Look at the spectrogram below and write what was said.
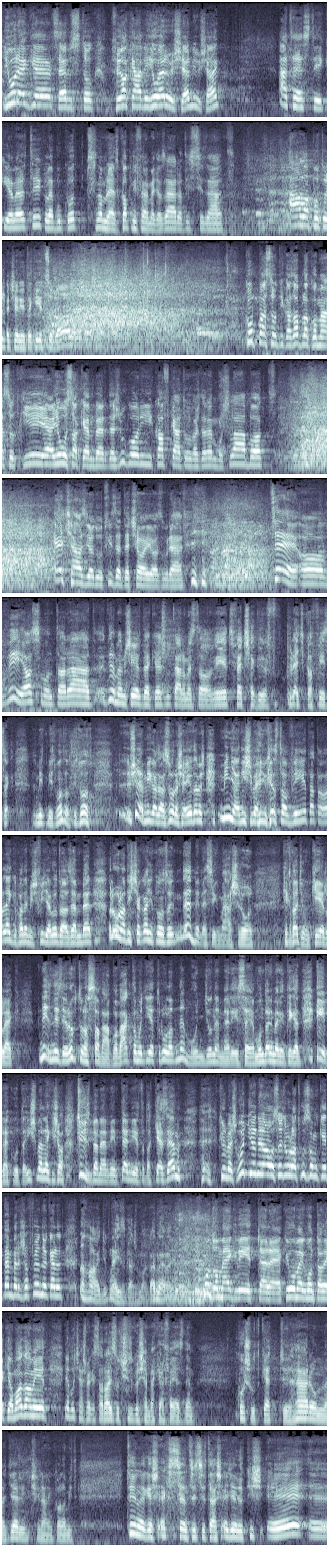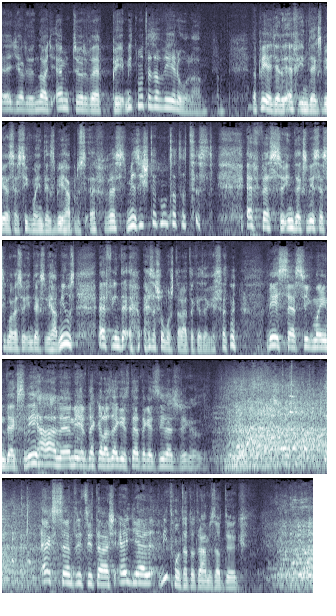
Jó reggel, szervusztok. Fő a kávé, jó erős, mi újság? Áthelyezték, kiemelték, lebukott, nem lehet kapni, felmegy az ára, diszidált. Állapotos, becserélte két szoba Koppaszódik az ablakon mászott ki éjjel, jó szakember, de zsugori, kafkát olvas, de nem most lábat. Egyházi adót fizet, de csalja az urát. Te, a V azt mondta rád, különben is érdekes, utálom ezt a V-t, fecsegő, plegykafészek. Mit, mit mondott? Mit mondott? Semmi igazán szóra se érdemes. Mindjárt ismerjük ezt a V-t, hát a legjobb, ha nem is figyel oda az ember. Rólad is csak annyit mondott, hogy ebbe veszik másról. Kik nagyon kérlek, Nézd, nézd, rögtön a szavába vágtam, hogy ilyet rólad nem mondjon, nem merészelje mondani, mert én téged évek óta ismerlek, és a tűzbe merném tenni érted a kezem. Különben, hogy jön ő ahhoz, hogy rólad 22 ember és a főnök előtt? Na hagyjuk, ne izgass magad. Ne. Mondom, megvédtelek, jó, megmondtam neki a magamét. Ja, bocsáss meg, ezt a rajzot sürgősen be kell fejeznem. Kossuth kettő, három, na gyerünk, csináljunk valamit. Tényleges excentricitás egyelő kis E, e egyelő nagy M törve P. Mit mond ez a V rólam? A P egyelő F index, BSS, sigma index, BH plusz F vesz. Mi az Isten mondhatod ezt? F vesző index, VSZ, sigma vesző index, VH mínusz. F index, ez a somos találtak ez egészen. Vészer, sigma index, VH, nem érdekel az egész, tettek egy szívesség. Excentricitás egyel, mit mondhatott rám ez a dög?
